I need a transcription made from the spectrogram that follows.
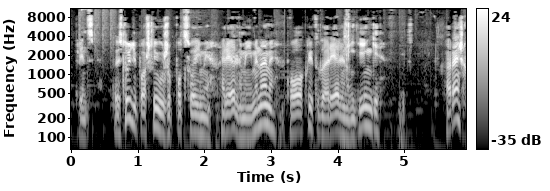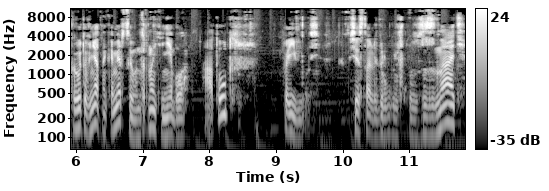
в принципе. То есть люди пошли уже под своими реальными именами, поволокли туда реальные деньги. А раньше какой-то внятной коммерции в интернете не было. А тут появилась. Все стали друг друга знать,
